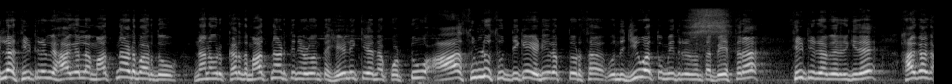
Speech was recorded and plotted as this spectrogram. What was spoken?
ಇಲ್ಲ ಸಿ ಟಿ ರವಿ ಹಾಗೆಲ್ಲ ಮಾತನಾಡಬಾರ್ದು ನಾನು ಅವ್ರು ಕರೆದು ಮಾತನಾಡ್ತೀನಿ ಹೇಳುವಂಥ ಹೇಳಿಕೆಯನ್ನು ಕೊಟ್ಟು ಆ ಸುಳ್ಳು ಸುದ್ದಿಗೆ ಯಡಿಯೂರಪ್ಪನವರು ಸಹ ಒಂದು ಜೀವ ತುಂಬಿದಿರುವಂಥ ಬೇಸರ ಸಿ ಟಿ ರವಿ ಅವರಿಗಿದೆ. ಹಾಗಾಗಿ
